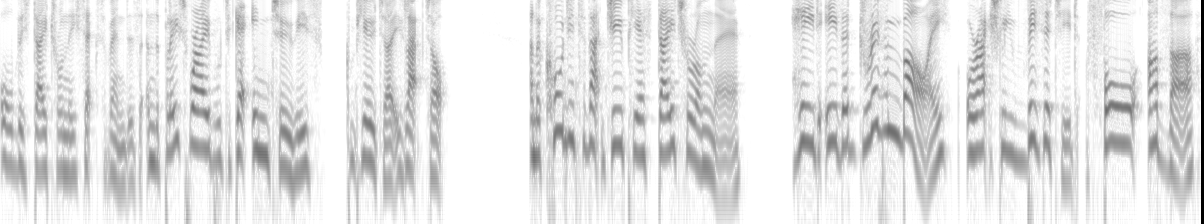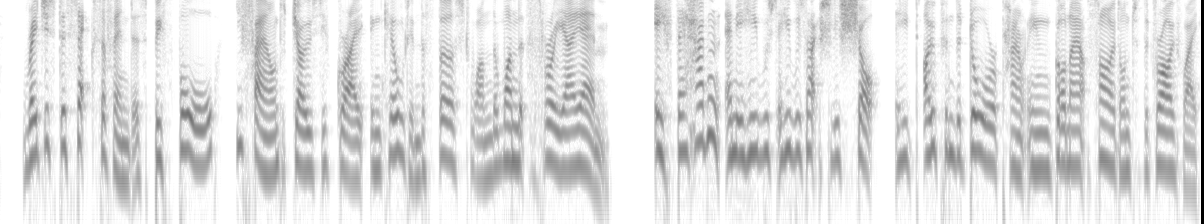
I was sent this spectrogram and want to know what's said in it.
all this data on these sex offenders, and the police were able to get into his computer, his laptop, and according to that GPS data on there, he'd either driven by or actually visited four other registered sex offenders before he found Joseph Gray and killed him. The first one, the one at 3 a.m. If there hadn't, and he was he was actually shot. He'd opened the door apparently and gone outside onto the driveway.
